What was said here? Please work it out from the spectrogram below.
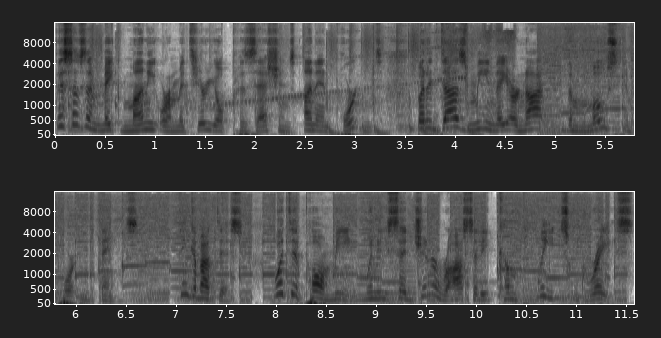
This doesn't make money or material possessions unimportant, but it does mean they are not the most important things. Think about this. What did Paul mean when he said generosity completes grace?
